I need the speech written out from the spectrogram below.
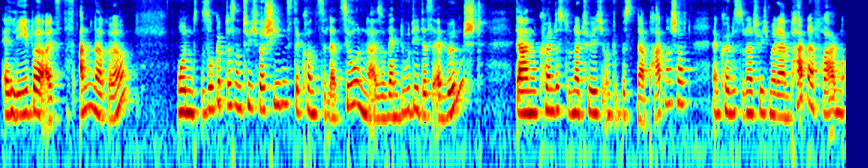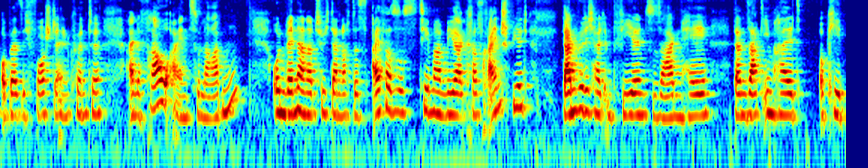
erlebe als das andere. Und so gibt es natürlich verschiedenste Konstellationen. Also wenn du dir das erwünscht, dann könntest du natürlich, und du bist in einer Partnerschaft, dann könntest du natürlich mal deinen Partner fragen, ob er sich vorstellen könnte, eine Frau einzuladen. Und wenn da natürlich dann noch das Eifersuchtsthema mega krass reinspielt, dann würde ich halt empfehlen zu sagen, hey, dann sag ihm halt, okay,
